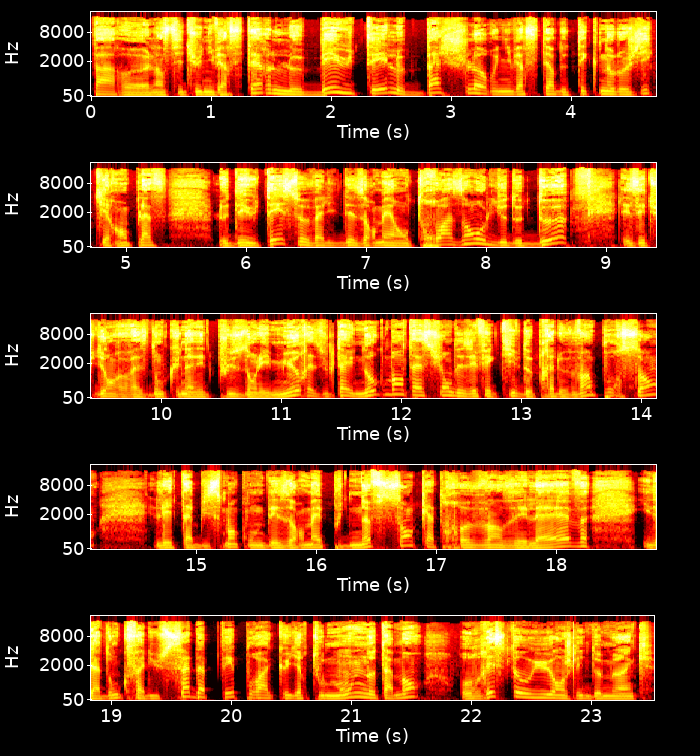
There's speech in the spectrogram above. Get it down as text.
par euh, l'Institut universitaire, le BUT, le Bachelor universitaire de technologie qui remplace le DUT, se valide désormais en trois ans au lieu de deux. Les étudiants restent donc une année de plus dans les murs. Résultat, une augmentation des effectifs de près de 20%. L'établissement compte désormais plus de 980 élèves. Il a donc fallu s'adapter pour accueillir tout le monde, notamment au Resto U Angeline de Meunc.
